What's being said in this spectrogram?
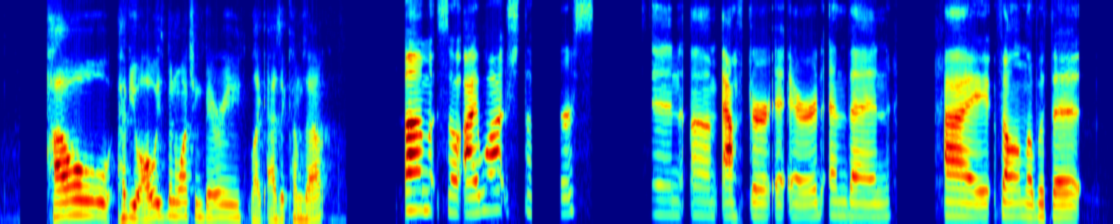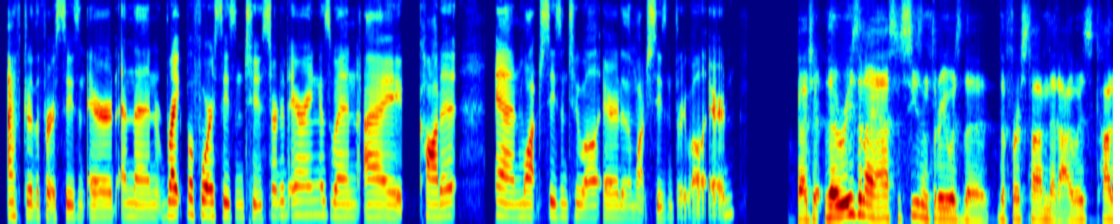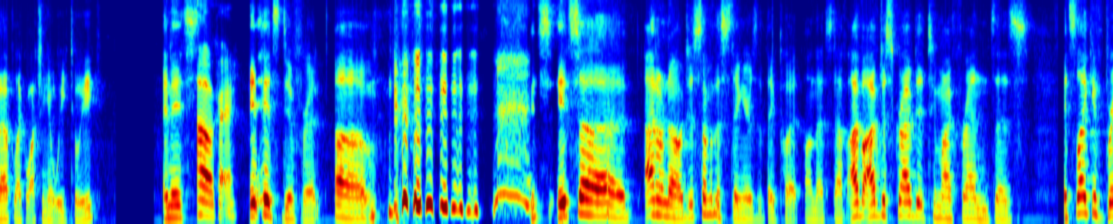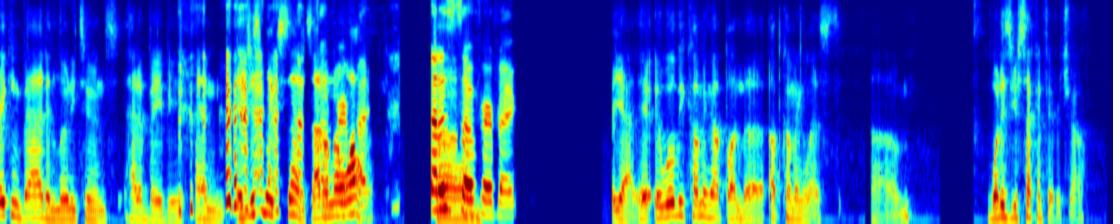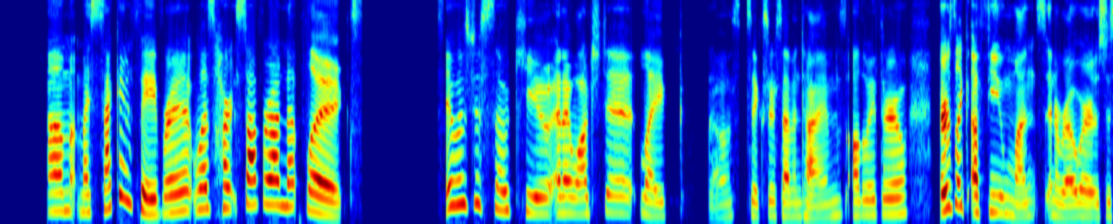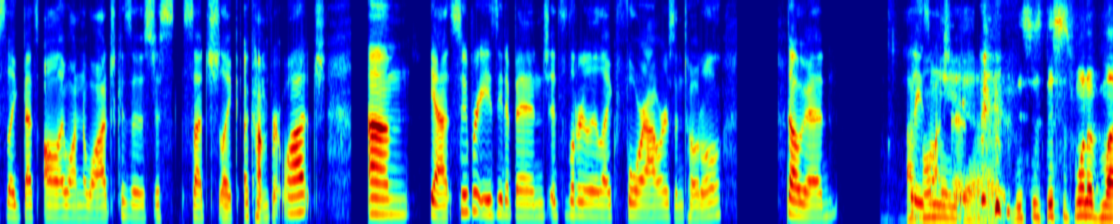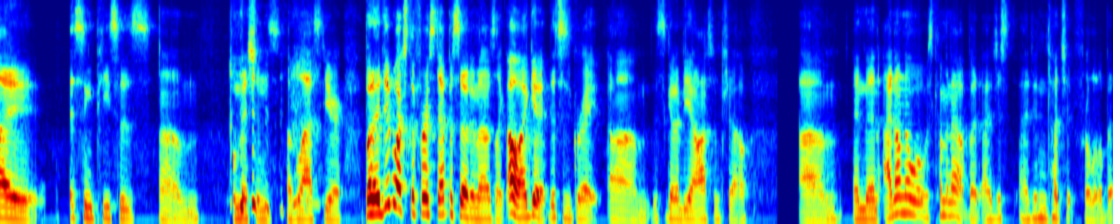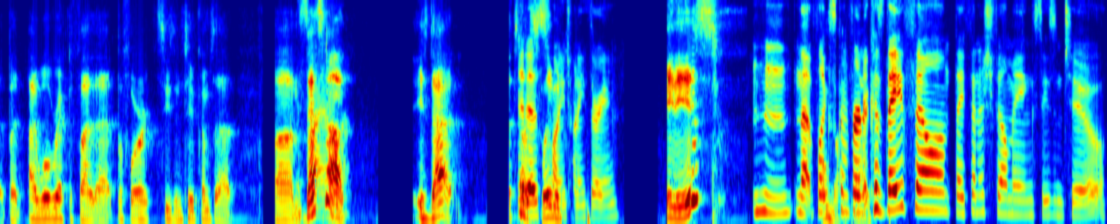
how have you always been watching Barry like as it comes out? Um, so I watched the first season um after it aired, and then I fell in love with it after the first season aired, and then right before season two started airing is when I caught it and watched season two while it aired, and then watched season three while it aired. Gotcha. The reason I asked is season three was the the first time that I was caught up, like watching it week to week, and it's Oh, okay. it hits different. Um, it's it's uh I don't know, just some of the stingers that they put on that stuff. I've I've described it to my friends as it's like if Breaking Bad and Looney Tunes had a baby, and it just makes sense. I don't know why. perfect. that is so Um, perfect. But yeah, it, it will be coming up on the upcoming list. Um, what is your second favorite show? Um, my second favorite was Heartstopper on Netflix. It was just so cute, and I watched it like know, six or seven times all the way through. There's like a few months in a row where it was just like that's all I wanted to watch because it was just such like a comfort watch. Um, yeah, super easy to binge. It's literally like four hours in total. So good. Please I've watch it. uh, this is this is one of my missing pieces um omissions of last year. But I did watch the first episode and I was like, "Oh, I get it. This is great. Um this is going to be an awesome show." Um and then I don't know what was coming out, but I just I didn't touch it for a little bit, but I will rectify that before season 2 comes out. Um that's fine. not is that that's It not is 2023. It is? Mm-hmm. Netflix my confirmed it because they filmed, they finished filming season two,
